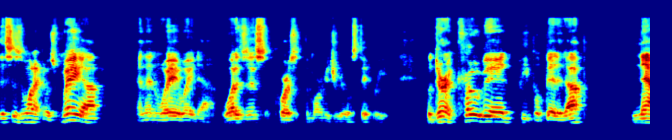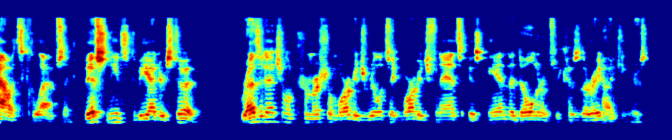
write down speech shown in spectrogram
This is the one that goes way up and then way, way down. What is this? Of course, the mortgage real estate REIT. But during COVID, people bid it up. Now it's collapsing. This needs to be understood residential and commercial mortgage, real estate mortgage finance is in the doldrums because of the rate hiking. There's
